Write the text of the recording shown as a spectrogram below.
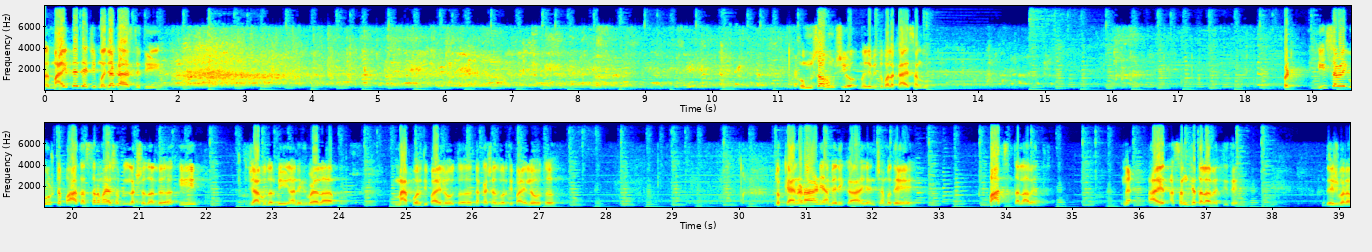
माहीत आहे त्याची मजा काय असते ती. हुमसा हुमशी हो म्हणजे मी तुम्हाला काय सांगू? पण ही सगळी गोष्ट पाहत असताना माझ्या असं झालं की जे अगोदर मी अनेक वेळेला मॅपवरती पाहिलं होतं नकाशांवरती पाहिलं होतं. तो कॅनडा आणि अमेरिका यांच्यामध्ये पाच तलाव आहेत. आहेत असंख्य तलाव आहेत तिथे. देशभरात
